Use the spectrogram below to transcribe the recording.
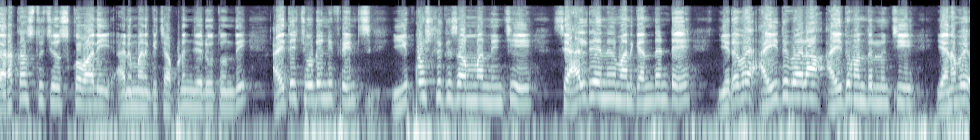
దరఖాస్తు చేసుకోవాలి అని మనకి చెప్పడం జరుగుతుంది. అయితే చూడండి ఫ్రెండ్స్ ఈ పోస్టులకి సంబంధించి శాలరీ అనేది మనకి ఎంతంటే ఇరవై ఐదు వేల ఐదు వందల నుంచి ఎనభై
